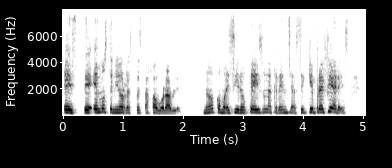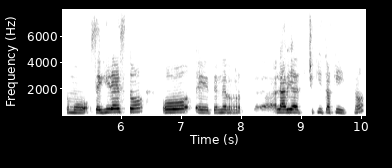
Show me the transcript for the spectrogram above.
este, hemos tenido respuesta favorable. ¿No? Como decir, ok, es una creencia, así que prefieres, como seguir esto o eh, tener eh, la vida chiquito aquí, ¿no?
